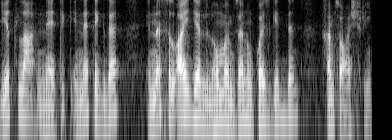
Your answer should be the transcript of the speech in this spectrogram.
يطلع ناتج. الناتج ده الناس ال ideal اللي هم ميزانهم كويس جدا 25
